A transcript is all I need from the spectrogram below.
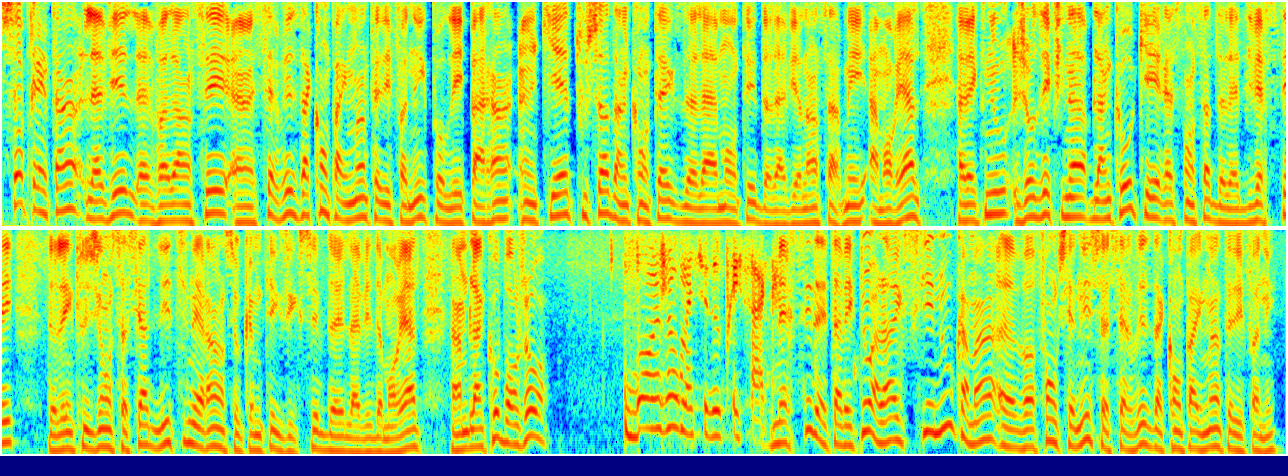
Ce printemps, la ville va lancer un service d'accompagnement téléphonique pour les parents inquiets. Tout ça dans le contexte de la montée de la violence armée à Montréal. Avec nous, Josefina Blanco, qui est responsable de la diversité, de l'inclusion sociale, l'itinérance au comité exécutif de la ville de Montréal. Blanco, bonjour. Bonjour, Monsieur Doutrissac. Merci d'être avec nous. Alors, expliquez-nous comment euh, va fonctionner ce service d'accompagnement téléphonique.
